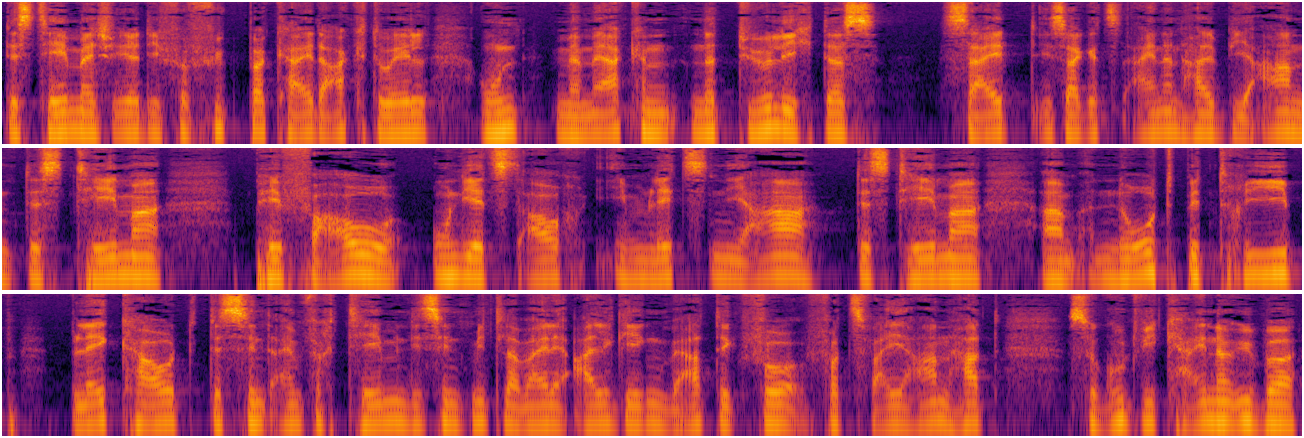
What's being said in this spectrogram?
Das Thema ist eher die Verfügbarkeit aktuell und wir merken natürlich, dass seit, ich sage jetzt eineinhalb Jahren das Thema PV und jetzt auch im letzten Jahr das Thema ähm, Notbetrieb, Blackout, das sind einfach Themen, die sind mittlerweile allgegenwärtig. Vor, vor zwei Jahren hat so gut wie keiner über,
